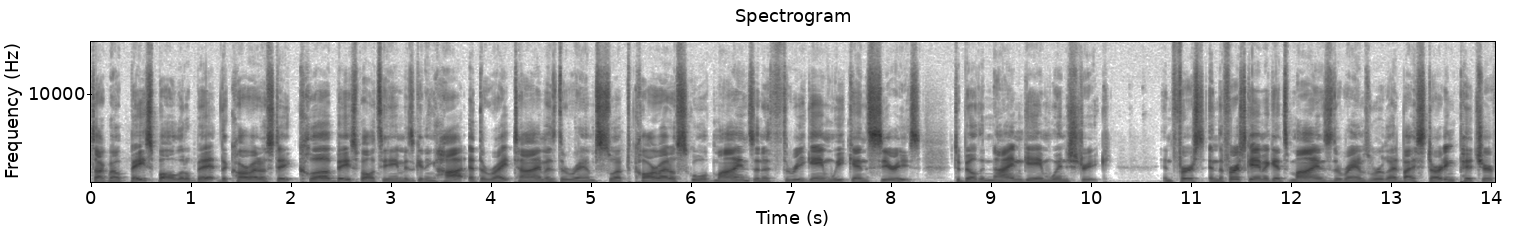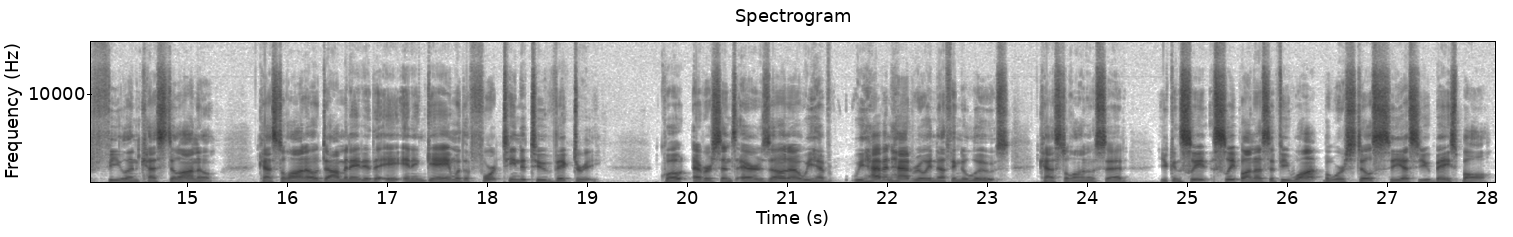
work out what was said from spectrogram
Talk about baseball a little bit. The Colorado State Club baseball team is getting hot at the right time as the Rams swept Colorado School of Mines in a three-game weekend series to build a nine-game win streak. In first in the first game against Mines, the Rams were led by starting pitcher Phelan Castellano. Castellano dominated the eight-inning game with a 14-2 victory. Quote, ever since Arizona, we have we haven't had really nothing to lose, Castellano said. You can sleep sleep on us if you want, but we're still CSU baseball.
